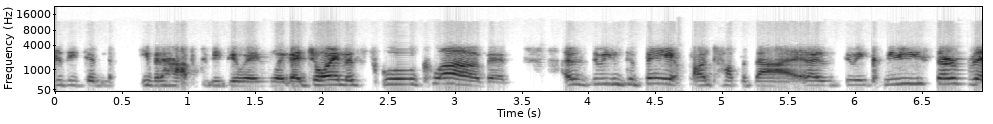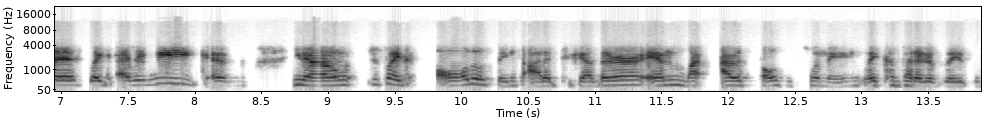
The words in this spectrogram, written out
really didn't even have to be doing. Like I joined a school club and I was doing debate on top of that. And I was doing community service like every week. And, you know, just like all those things added together. And I was also swimming like competitively as a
